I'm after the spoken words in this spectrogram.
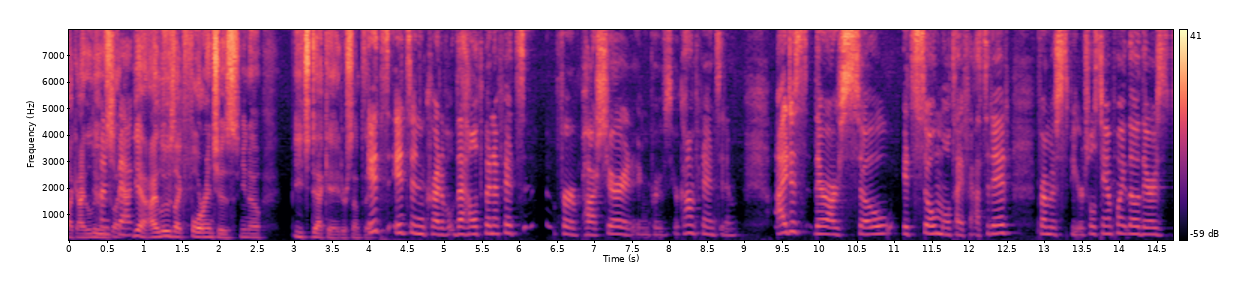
like I lose like yeah, I lose like 4 inches, you know, each decade or something. It's it's incredible. The health benefits for posture, it improves your confidence. It, im- I just there are so it's so multifaceted from a spiritual standpoint. Though there's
